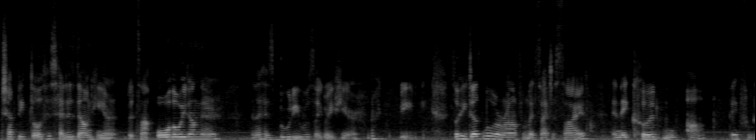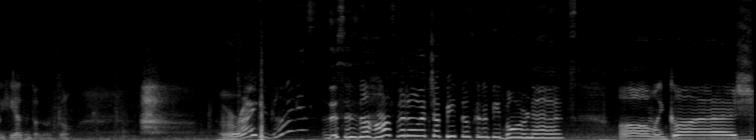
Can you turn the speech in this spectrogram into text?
Chapito, his head is down here, but it's not all the way down there. And then his booty was like right here. Baby. So he does move around from like side to side. And they could move up. Thankfully, he hasn't done that, so. Alright, you guys. This is the hospital that Chapito's gonna be born at. Oh my gosh.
